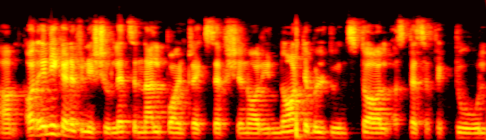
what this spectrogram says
Um, or any kind of an issue, let's say null pointer exception, or you're not able to install a specific tool,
